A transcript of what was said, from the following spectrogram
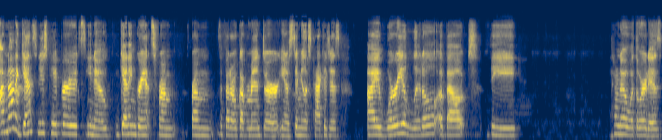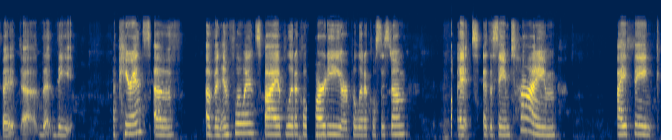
i'm not against newspapers you know getting grants from from the federal government or you know stimulus packages i worry a little about the i don't know what the word is but uh, the the appearance of of an influence by a political party or political system. But at the same time i think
